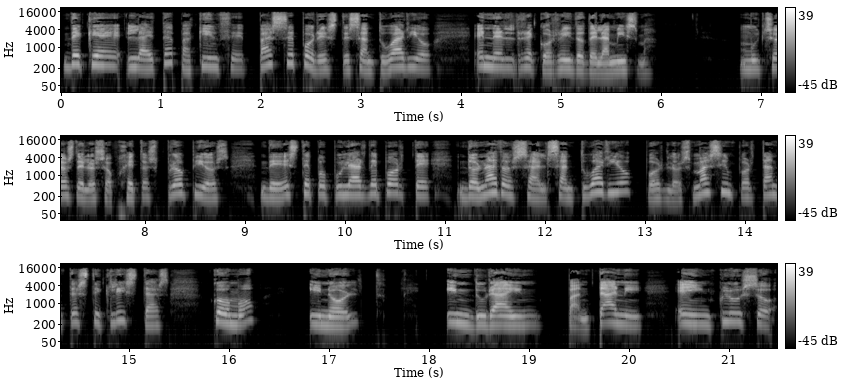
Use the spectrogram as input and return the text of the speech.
de que la etapa 15 pase por este santuario en el recorrido de la misma. Muchos de los objetos propios de este popular deporte donados al santuario por los más importantes ciclistas como Inolt, Indurain, Pantani e incluso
